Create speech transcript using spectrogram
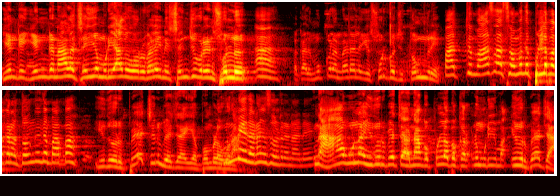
எங்க எங்கனால செய்ய முடியாத ஒரு வேலை நீ செஞ்சு வரேன்னு சொல்லு முக்குல மேடையில இங்க சுருக்கு வச்சு தொங்குறேன். பத்து மாசம் சுமந்த புள்ள பக்கம் தொங்குங்க பாப்பா. இது ஒரு பேச்சுன்னு பேசுறாங்க பொம்பளை ஊரா உண்மையை தானங்க சொல்றேன் நானு. நான் உன்னா இது ஒரு பேச்சா? நாங்க புள்ள பக்கம் முடியுமா? இது ஒரு பேச்சா?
